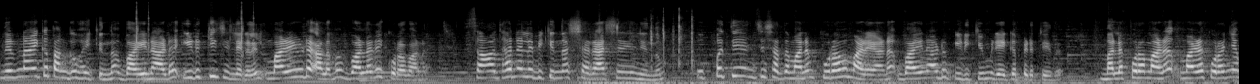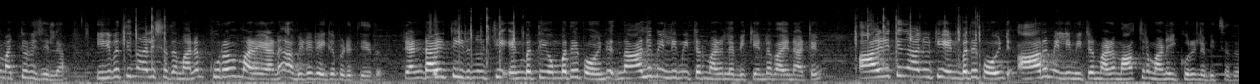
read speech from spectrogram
നിർണായക പങ്ക് വഹിക്കുന്ന വയനാട് ഇടുക്കി ജില്ലകളിൽ മഴയുടെ അളവ് വളരെ കുറവാണ്. സാധാരണ ലഭിക്കുന്ന ശരാശരിയിൽ നിന്നും മുപ്പത്തിയഞ്ച് ശതമാനം കുറവ് മഴയാണ് വയനാടും ഇടുക്കിയും രേഖപ്പെടുത്തിയത്. മലപ്പുറമാണ് മഴ കുറഞ്ഞ മറ്റൊരു ജില്ല. ഇരുപത്തിനാല് ശതമാനം കുറവ് മഴയാണ് അവിടെ രേഖപ്പെടുത്തിയത്. രണ്ടായിരത്തി ഇരുന്നൂറ്റി എൺപത്തി ഒമ്പത് പോയിന്റ് നാല് മില്ലിമീറ്റർ മഴ ലഭിക്കേണ്ട വയനാട്ടിൽ ആയിരത്തി നാനൂറ്റി എൺപത് പോയിന്റ് ആറ് മില്ലിമീറ്റർ മഴ മാത്രമാണ് ഇക്കുറി ലഭിച്ചത്.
